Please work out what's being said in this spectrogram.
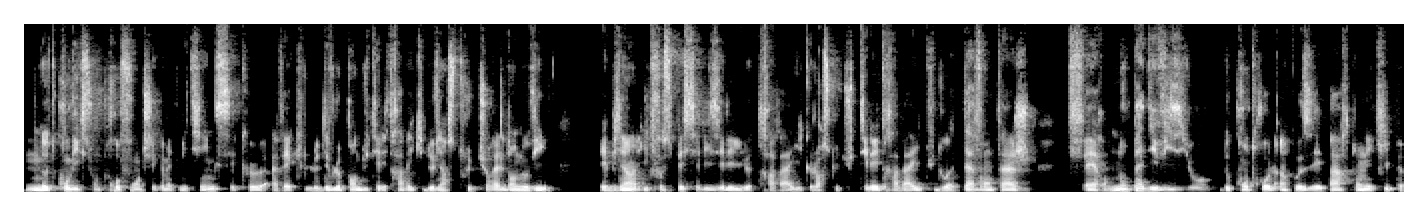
notre conviction profonde chez Comet Meeting, c'est que avec le développement du télétravail qui devient structurel dans nos vies, eh bien, il faut spécialiser les lieux de travail et que lorsque tu télétravailles, tu dois davantage faire non pas des visios de contrôle imposés par ton équipe,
